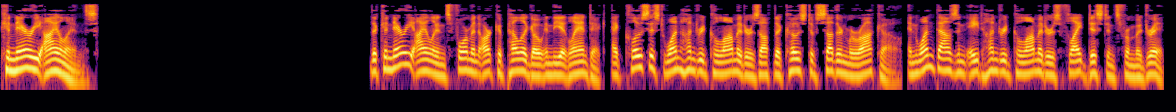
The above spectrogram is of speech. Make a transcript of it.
Canary Islands The Canary Islands form an archipelago in the Atlantic, at closest 100 km off the coast of southern Morocco, and 1,800 km flight distance from Madrid.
